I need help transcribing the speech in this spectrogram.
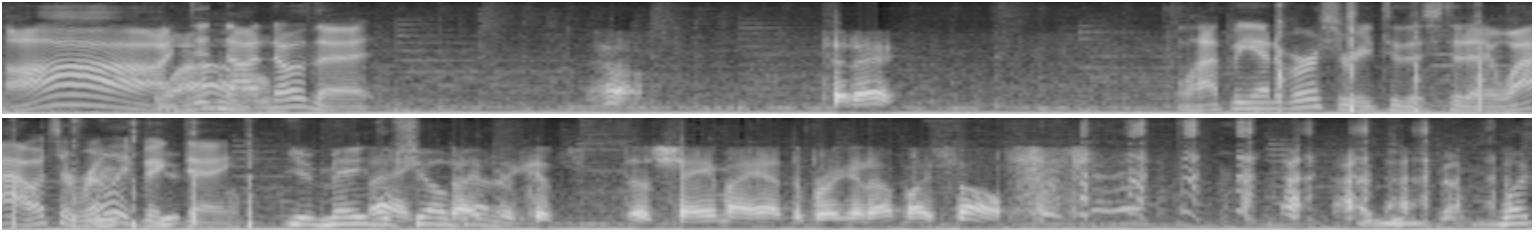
Ah, I did not know that. Yeah. Today. Well, happy anniversary to this today. Wow, it's a really You- big you- day. You've made the Thanks. show I better. think it's a shame I had to bring it up myself. what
